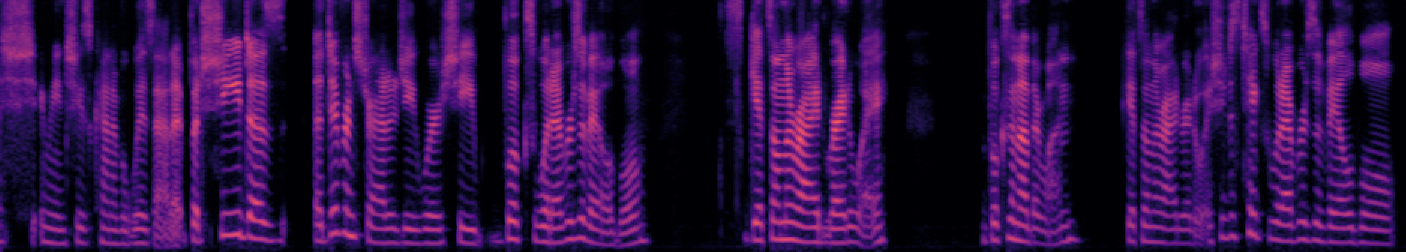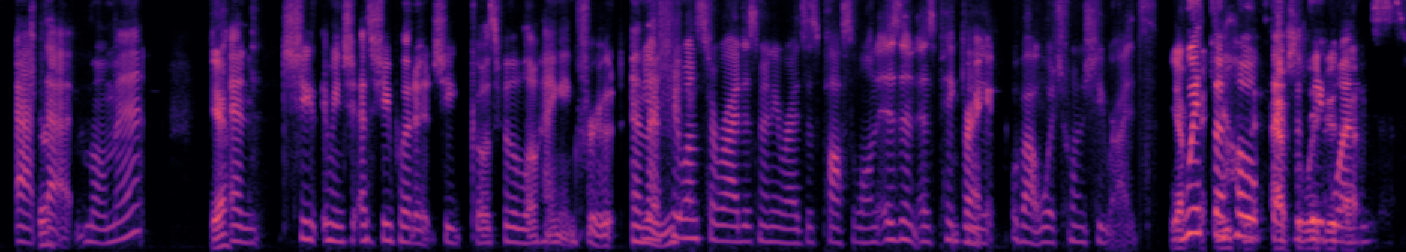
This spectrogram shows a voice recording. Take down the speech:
she, I mean, she's kind of a whiz at it, but she does a different strategy where she books whatever's available, gets on the ride right away, books another one, gets on the ride right away. She just takes whatever's available at Sure. that moment. Yeah. And she, I mean, she, as she put it, she goes for the low hanging fruit, and yeah, then she wants to ride as many rides as possible and isn't as picky Right. about which one she rides. Yep, with the you hope that the big that. ones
